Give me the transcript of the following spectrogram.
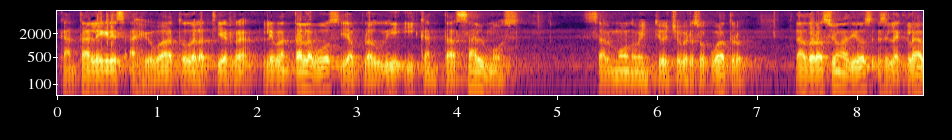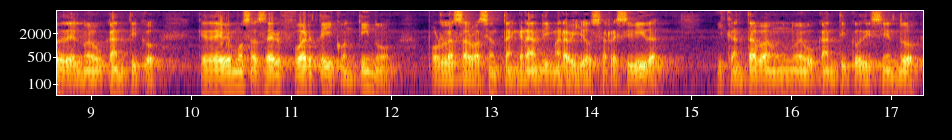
Canta alegres a Jehová toda la tierra, levanta la voz y aplaudí y canta salmos. Salmo 98, verso 4. La adoración a Dios es la clave del nuevo cántico que debemos hacer fuerte y continuo por la salvación tan grande y maravillosa recibida. Y cantaban un nuevo cántico diciendo,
